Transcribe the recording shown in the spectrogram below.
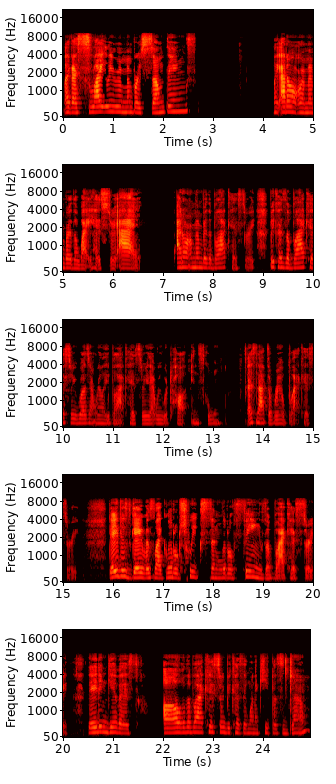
Like I slightly remember some things. Like I don't remember the white history. I I don't remember the black history because the black history wasn't really black history that we were taught in school. That's not the real black history. They just gave us like little tweaks and little things of black history. They didn't give us all of the black history because they want to keep us dumb.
